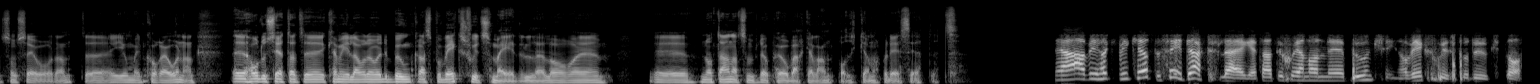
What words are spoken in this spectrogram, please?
som sådant i och med coronan. Har du sett att Camilla, det bunkras på växtskyddsmedel eller något annat som då påverkar lantbrukarna på det sättet? Ja, vi, har, vi kan inte se i dagsläget att det sker någon eh, bunkring av växtskyddsprodukter.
